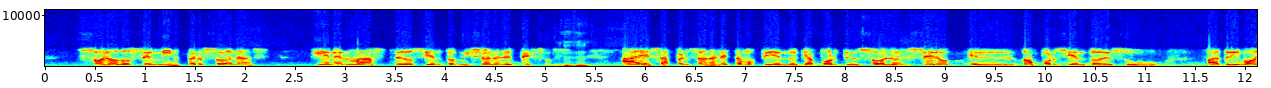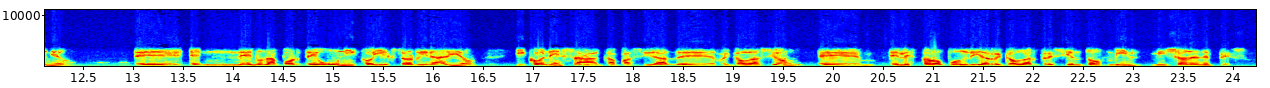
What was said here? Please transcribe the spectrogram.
solo 12.000 personas tienen más de 200 millones de pesos. A esas personas le estamos pidiendo que aporten solo el cero, el 2% de su patrimonio eh, en, en un aporte único y extraordinario y con esa capacidad de recaudación eh, el Estado podría recaudar 300 mil millones de pesos,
